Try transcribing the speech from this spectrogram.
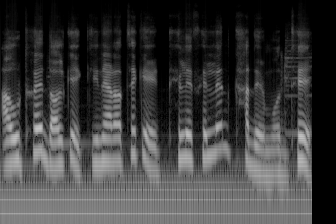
আউট হয়ে দলকে কিনারা থেকে ঠেলে ফেললেন খাদের মধ্যে।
